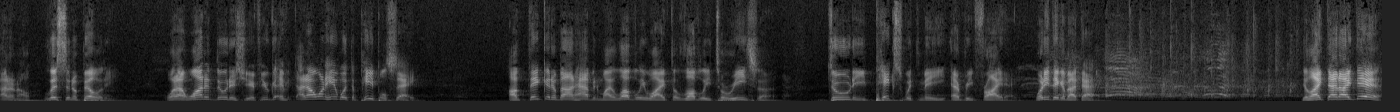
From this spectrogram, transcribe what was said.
I don't know, listenability, what I want to do this year, if you, if, I don't want to hear what the people say. I'm thinking about having my lovely wife, the lovely Teresa, do the picks with me every Friday. What do you think about that? You like that idea?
